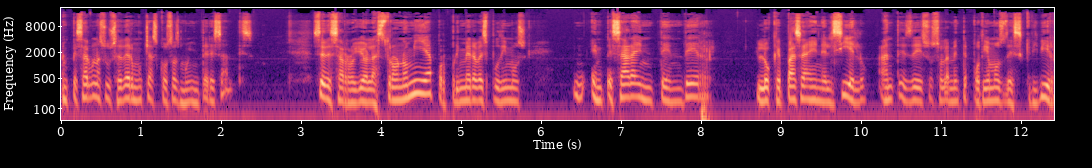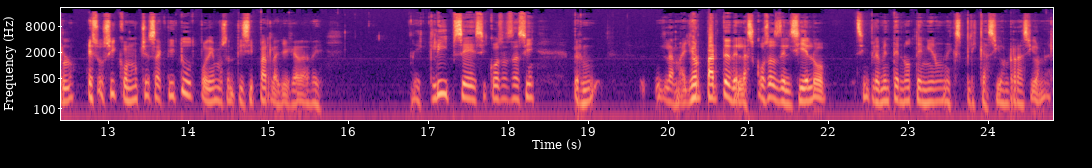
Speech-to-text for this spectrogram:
empezaron a suceder muchas cosas muy interesantes. Se desarrolló la astronomía, por primera vez pudimos empezar a entender lo que pasa en el cielo. Antes de eso solamente podíamos describirlo. Eso sí, con mucha exactitud podíamos anticipar la llegada de eclipses y cosas así, pero la mayor parte de las cosas del cielo simplemente no tenían una explicación racional.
